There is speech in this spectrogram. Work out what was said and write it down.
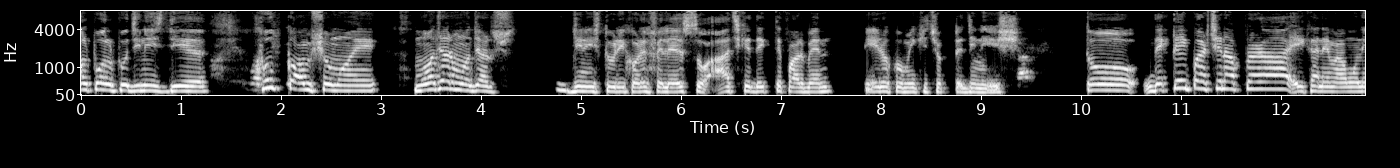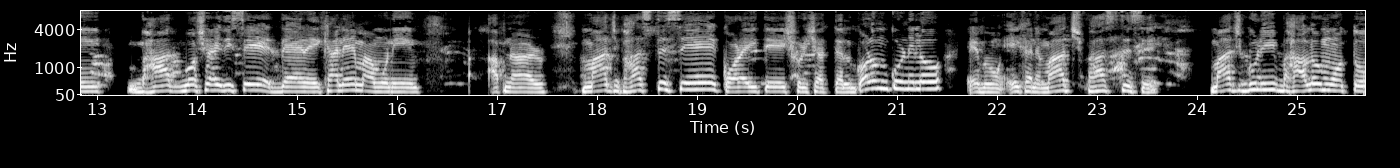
অল্প অল্প জিনিস দিয়ে খুব কম সময়ে মজার মজার জিনিস তৈরি করে ফেলে। সো আজকে দেখতে পারবেন এরকমই কিছু একটা জিনিস। তো দেখতেই পারছেন আপনারা, এখানে মামুনি ভাত বসাই দিছে দেন এখানে মামুনি আপনার মাছ ভাজতেছে, কড়াইতে সরিষার তেল গরম করে নিল এবং এখানে মাছ ভাজতেছে। মাছগুলি ভালো মতো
